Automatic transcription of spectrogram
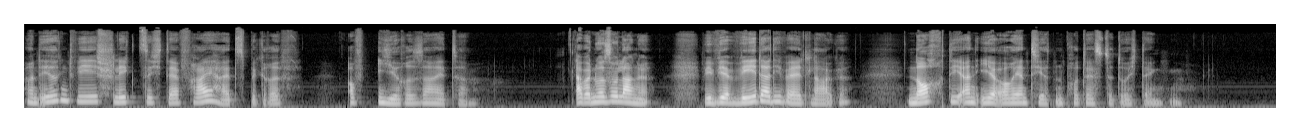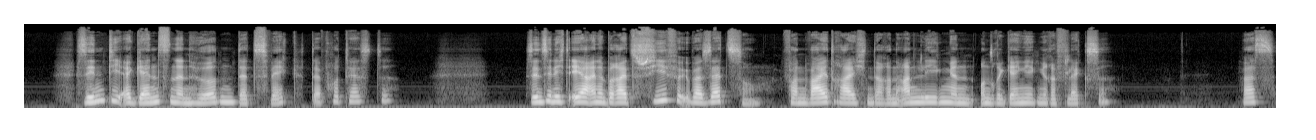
Und irgendwie schlägt sich der Freiheitsbegriff auf ihre Seite. Aber nur so lange, wie wir weder die Weltlage noch die an ihr orientierten Proteste durchdenken. Sind die ergänzenden Hürden der Zweck der Proteste? Sind sie nicht eher eine bereits schiefe Übersetzung von weitreichenderen Anliegen in unsere gängigen Reflexe? Was,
